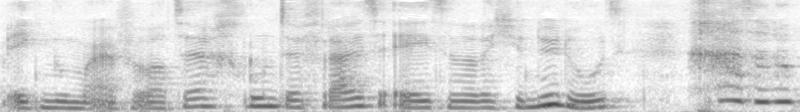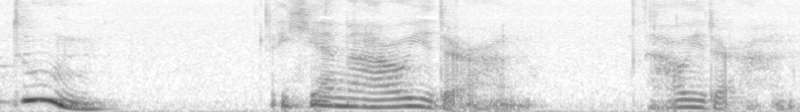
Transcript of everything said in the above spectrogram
ik noem maar even wat, hè, groente en fruit te eten dan dat je nu doet, ga dan ook doen. Weet je, en dan hou je eraan. Dan hou je eraan.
